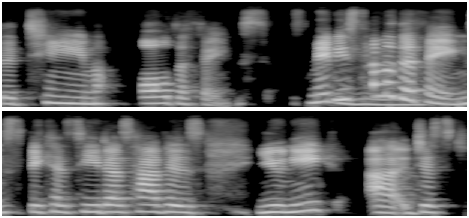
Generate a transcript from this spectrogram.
the team all the things, maybe mm-hmm. some of the mm-hmm. things, because he does have his unique uh, just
